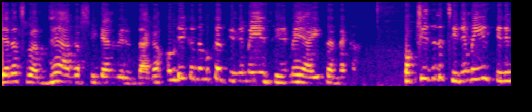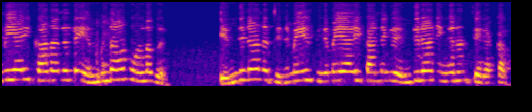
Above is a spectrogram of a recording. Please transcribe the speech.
ജനശ്രദ്ധ ആകർഷിക്കാൻ വരുന്നതാകാം. അവിടെയൊക്കെ നമുക്ക് സിനിമയെ സിനിമയായി തന്നെ കാണാം. പക്ഷെ ഇതിൽ സിനിമയെ സിനിമയായി കാണാനല്ല എന്താണുള്ളത്? എന്തിനാണ് സിനിമയെ സിനിമയായി കാണണമെങ്കിൽ എന്തിനാണ് ഇങ്ങനൊരു തിരക്കഥ?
